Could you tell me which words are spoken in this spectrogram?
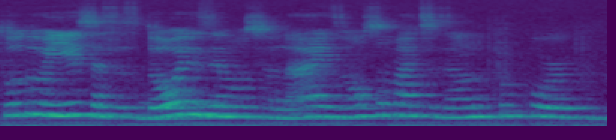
Tudo isso, essas dores emocionais vão somatizando para o corpo.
